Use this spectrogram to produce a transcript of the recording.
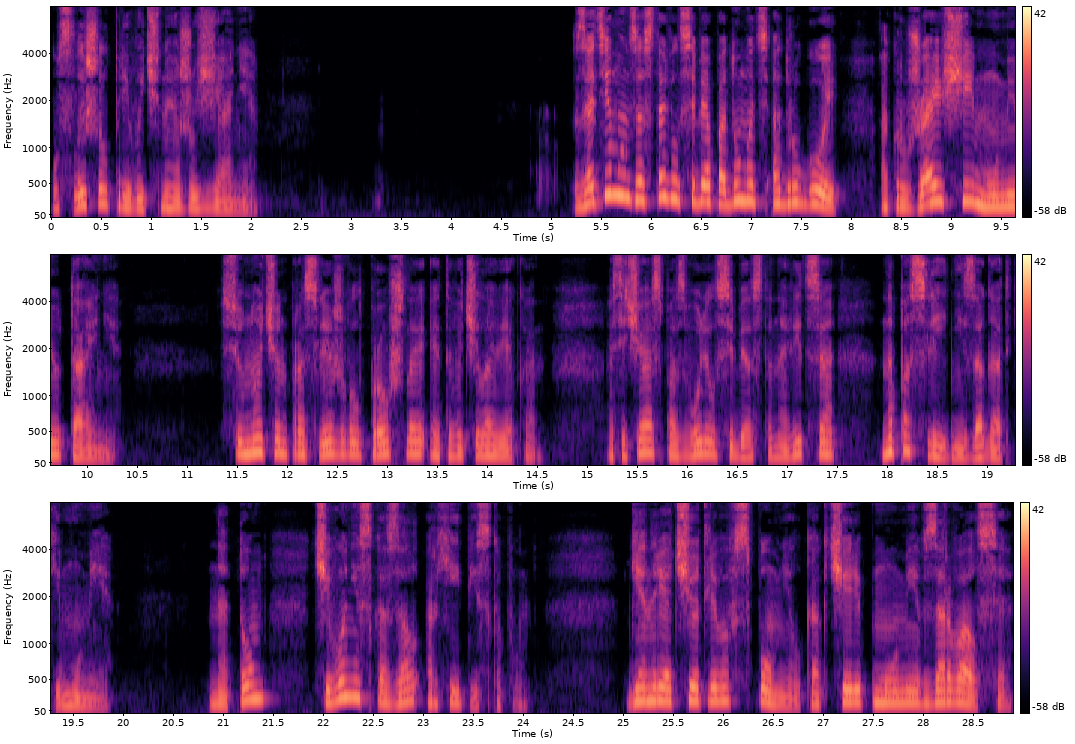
услышал привычное жужжание. Затем он заставил себя подумать о другой, окружающей мумию тайне. Всю ночь он прослеживал прошлое этого человека, а сейчас позволил себе остановиться на последней загадке мумии. На том, чего не сказал архиепископу. Генри отчетливо вспомнил, как череп мумии взорвался,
